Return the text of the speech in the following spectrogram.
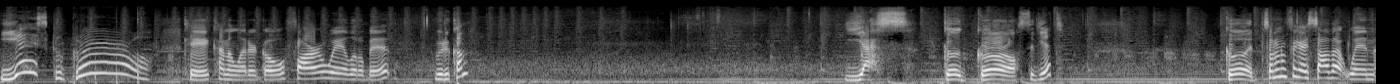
Yes, good girl. Okay, kind of let her go far away a little bit. Voodoo, come. Yes. Good girl. Sit yet. Good. So I don't know if you guys saw that when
